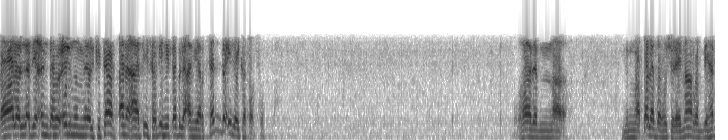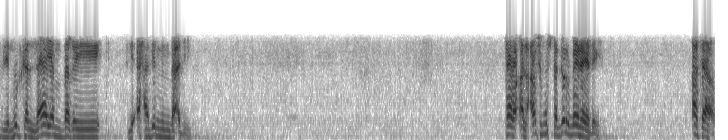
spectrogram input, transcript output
قال الذي عنده علم من الكتاب أنا آتيك به قبل أن يرتد إليك طرفك وهذا مما مما طلبه سليمان رب هب لي ملكا لا ينبغي لأحد من بعدي. ترى العرش مستقر بين يديه. أتى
